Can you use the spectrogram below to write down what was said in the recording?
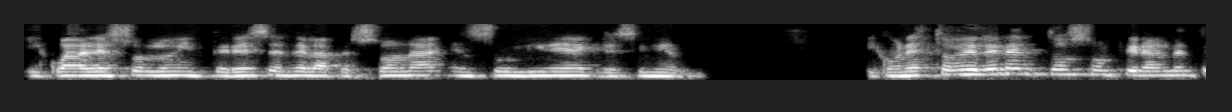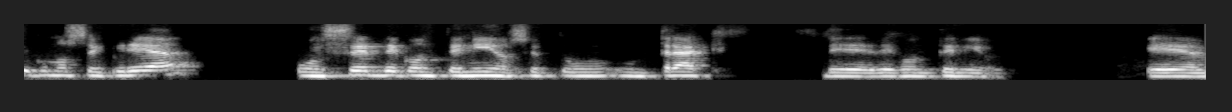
y cuáles son los intereses de la persona en su línea de crecimiento. Y con estos elementos son finalmente como se crea un set de contenido, ¿cierto? Un, track de, de contenido. Eh,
